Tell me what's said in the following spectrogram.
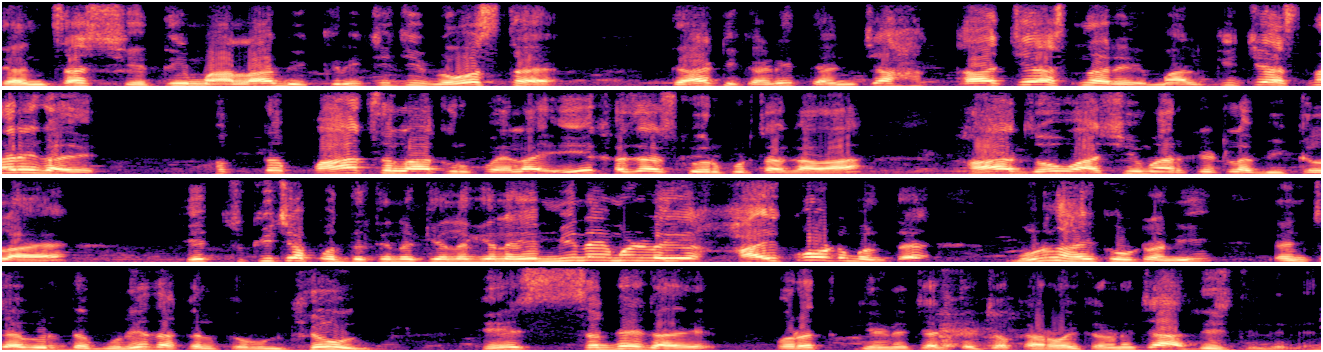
त्यांचा शेतीमाला विक्रीची जी व्यवस्था आहे त्या ठिकाणी त्यांच्या हक्काचे असणारे मालकीचे असणारे गाळे फक्त पाच लाख रुपयाला एक हजार स्क्वेअर फूटचा गाळा हा जो वाशी मार्केटला विकला आहे हे चुकीच्या पद्धतीनं केलं गेलं हे मी नाही म्हणलं हे हायकोर्ट म्हणतंय. म्हणून हायकोर्टाने त्यांच्या विरुद्ध गुन्हे दाखल करून घेऊन हे सगळे गाळे परत घेण्याच्या त्याच्यावर कारवाई करण्याचे आदेश दिलेले आहेत.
